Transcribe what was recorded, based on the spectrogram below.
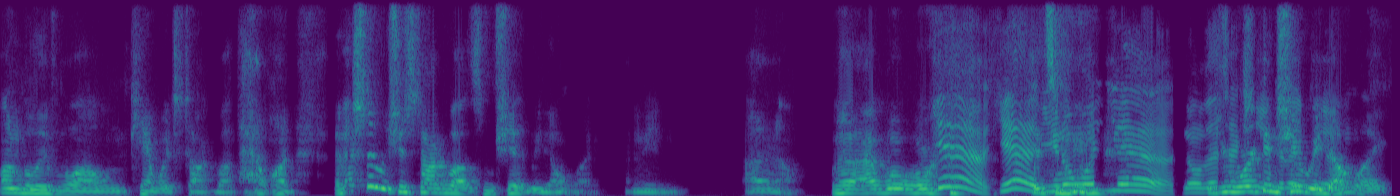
unbelievable album. Can't wait to talk about that one. Eventually, we should talk about some shit we don't like. I mean, I don't know. Well, I, yeah, yeah. You know what? Yeah, no, that's you're working shit idea. we don't like.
